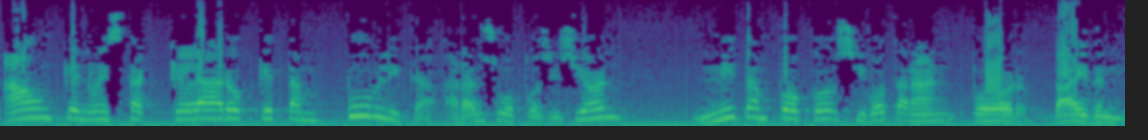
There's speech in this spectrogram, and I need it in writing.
aunque no está claro qué tan pública harán su oposición, ni tampoco si votarán por Biden.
